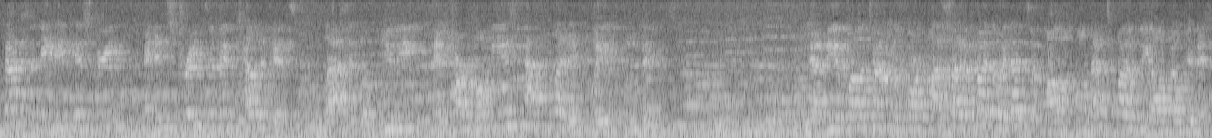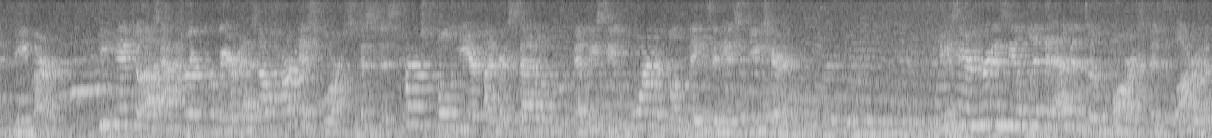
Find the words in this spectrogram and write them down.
fascinating history, and its traits of intelligence, classical beauty, and harmonious athletic way of moving. Now, Neapolitano, the fourth class side, by the way, that's a mouthful. That's why we all know him as Beamer. He came to us after a career as a harness horse. This is his first full year under saddle, and we see wonderful things in his future. He's here courtesy of Linda Evans of Morriston, Florida,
